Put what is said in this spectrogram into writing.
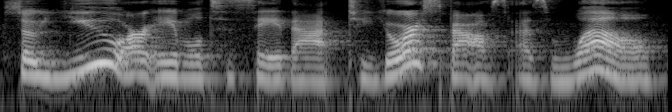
So you are able to say that to your spouse as well.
